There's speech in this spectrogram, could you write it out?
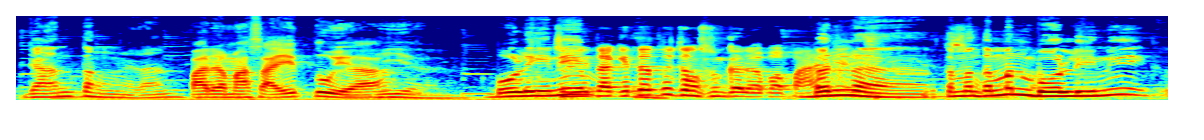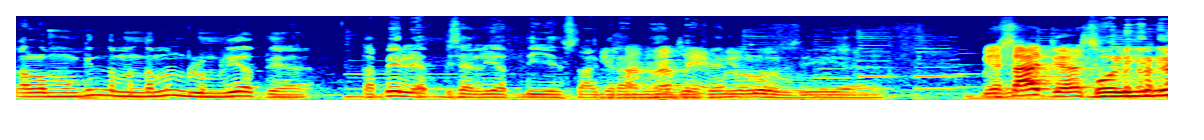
Ganteng ya kan? pada masa itu ya Iya. Boli ini Cerita kita tuh langsung gak ada apa-apanya bener. Teman-teman Boli ini kalau mungkin teman-teman belum lihat ya. Tapi lihat bisa lihat di Instagramnya Instagramnya, Jeven belum. sih ya. Biasa aja Boli ini.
